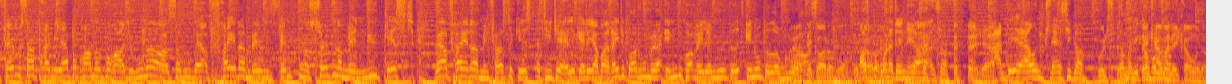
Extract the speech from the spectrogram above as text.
90'er premiereprogrammet på Radio 100, og så nu hver fredag mellem 15 og 17, og med en ny gæst. Hver fredag, min første gæst er DJ Alligator. Jeg var i rigtig godt humør, inden du kom, Elia. Nu er jeg blevet endnu bedre humør. Åh, det er godt at høre. Det er Også på grund af den her, altså. Ja. Jamen, det er jo en klassiker, som man ikke det kommer kan ud man ikke komme ud af.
